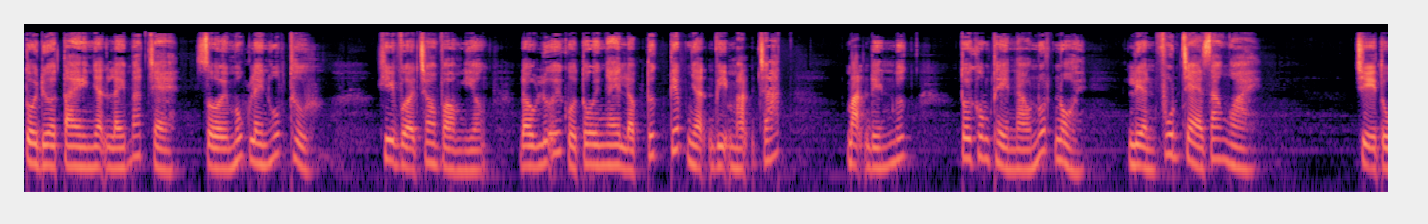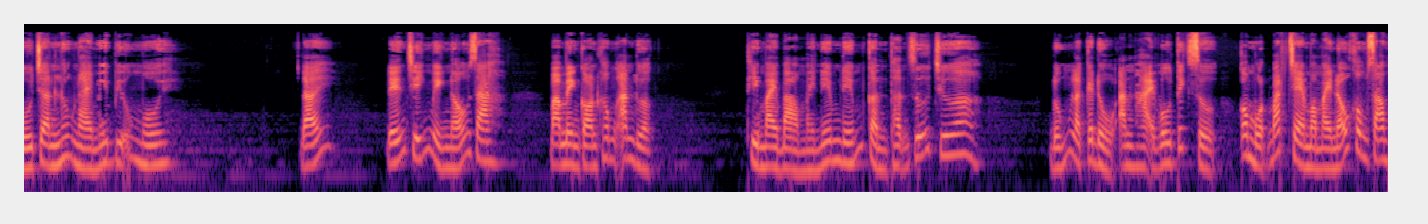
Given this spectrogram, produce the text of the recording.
Tôi đưa tay nhận lấy bát chè rồi múc lên húp thử. Khi vừa cho vào miệng, đầu lưỡi của tôi ngay lập tức tiếp nhận vị mặn chát. Mặn đến mức tôi không thể nào nuốt nổi, liền phun chè ra ngoài. Chị Tú Trần lúc này mới bĩu môi. Đấy, đến chính mình nấu ra, mà mình còn không ăn được. Thì mày bảo mày nêm nếm cẩn thận giữ chưa? Đúng là cái đồ ăn hại vô tích sự, có một bát chè mà mày nấu không xong.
